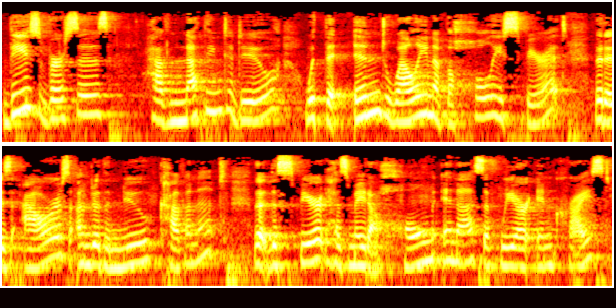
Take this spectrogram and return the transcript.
These verses have nothing to do with the indwelling of the Holy Spirit that is ours under the new covenant, that the Spirit has made a home in us if we are in Christ.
